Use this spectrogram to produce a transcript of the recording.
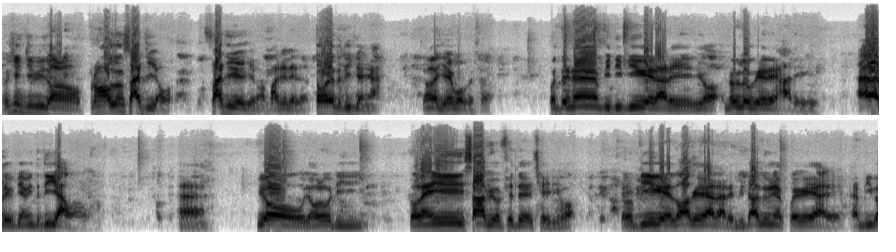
ရုပ်ရှင်ကြည့်ပြီးတော့ပထမဆုံးစကြည့်ရောစကြည့်တဲ့အချိန်မှာဘာဖြစ်လဲဆိုတော့တော်တဲ့သတိပြန်ရကျွန်တော်လည်းရဲဘော်ပဲဆိုတော့ဟိုတင်တဲ့ PD ပြေးခဲ့တာတွေပြီးတော့အလုပ်လုပ်ခဲ့တဲ့ဟာတွေအဲ့အဲ့ဒါတွေကိုပြန်ပြီးသတိရပါတော့အဲပြီးတော့ဟိုကျွန်တော်တို့ဒီတော်လန်ရေးစပြီးတော့ဖြစ်တဲ့အချိန်တွေပေါ့ကျွန်တော်ပြေးခဲ့လွားခဲ့ရတာတွေမိသားစုနဲ့ခွဲခဲ့ရတယ်အဲမိဘ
